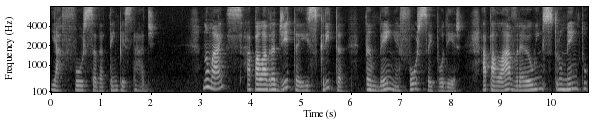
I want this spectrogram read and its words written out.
e a força da tempestade. No mais, a palavra dita e escrita também é força e poder. A palavra é o instrumento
